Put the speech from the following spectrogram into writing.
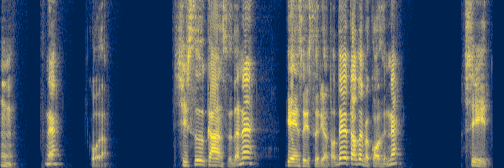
うん。ね。指数関数でね、減衰するよと。で、例えばこういうふうにね、c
